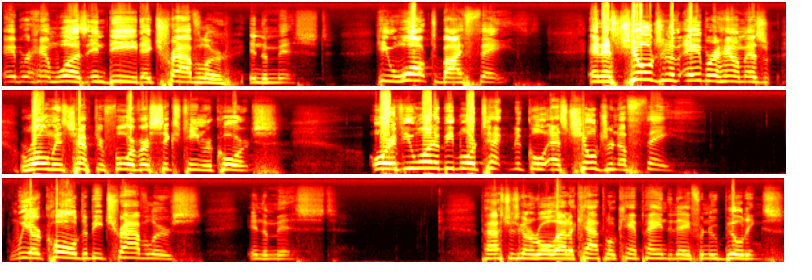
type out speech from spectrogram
Abraham was indeed a traveler in the mist. He walked by faith. And as children of Abraham, as Romans chapter 4, verse 16 records, or if you want to be more technical, as children of faith, we are called to be travelers in the mist. Pastor's going to roll out a capital campaign today for new buildings.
